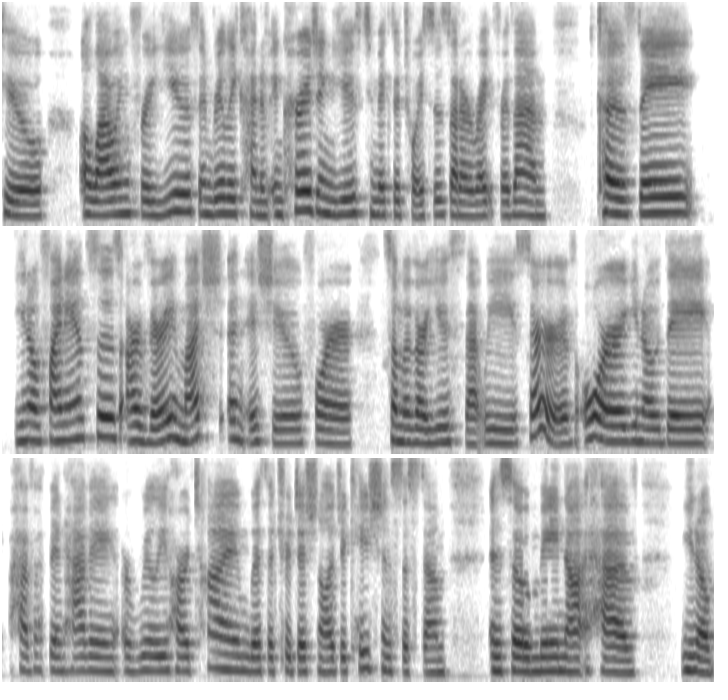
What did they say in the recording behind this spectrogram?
to allowing for youth and really kind of encouraging youth to make the choices that are right for them because they you know finances are very much an issue for some of our youth that we serve or you know they have been having a really hard time with a traditional education system and so may not have you know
